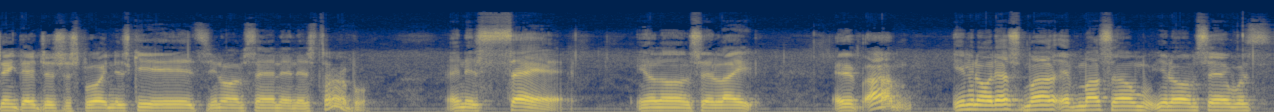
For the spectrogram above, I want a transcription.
think they're just exploiting these kids. You know what I'm saying? And it's terrible, and it's sad. You know what I'm saying? Like, if I'm, even though that's my, if my son, you know what I'm saying, was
